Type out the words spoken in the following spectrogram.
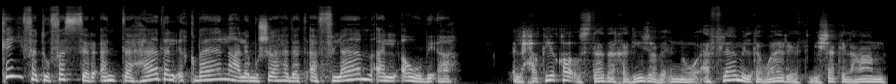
كيف تفسر أنت هذا الإقبال على مشاهدة أفلام الأوبئة؟ الحقيقة أستاذة خديجة بأنه أفلام الكوارث بشكل عام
